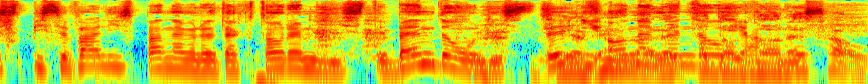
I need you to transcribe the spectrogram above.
spisywali z panem redaktorem listy. Będą listy Ja i wiem, one będą jawne. one są.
